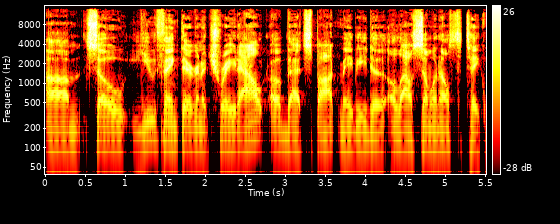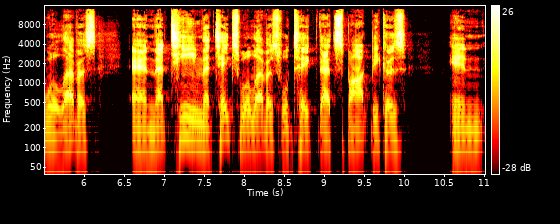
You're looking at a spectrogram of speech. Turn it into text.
Um, so you think they're going to trade out of that spot, maybe to allow someone else to take Will Levis, and that team that takes Will Levis will take that spot because in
